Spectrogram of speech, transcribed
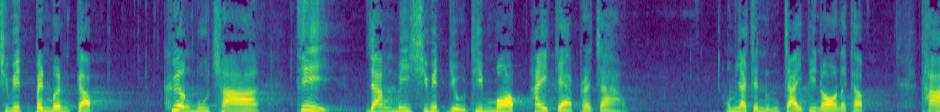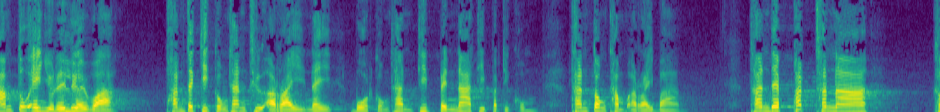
ชีวิตเป็นเหมือนกับเครื่องบูชาที่ยังมีชีวิตอยู่ที่มอบให้แก่พระเจ้า ผมอยากจะหนุนใจพี่น้องนะครับ ถามตัวเองอยู่เรื่อยๆว่า พันธกิจของท่านคืออะไรในโบสถ์ของท่านที่เป็นหน้าที่ปฏิคม ท่านต้องทำอะไรบ้าง ท่านได้พัฒนาข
